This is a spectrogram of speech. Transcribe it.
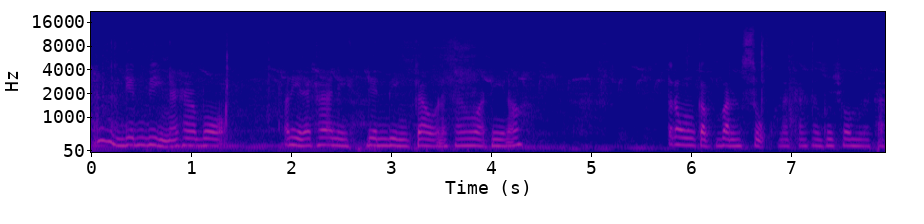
อ่าเด่นวิ่งนะคะบอก อันนี้นะคะนี่เรียนวิงเก่านะคะงวดนี้เนาะตรงกับวันศุกร์นะคะท่านผู้ชมนะคะ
